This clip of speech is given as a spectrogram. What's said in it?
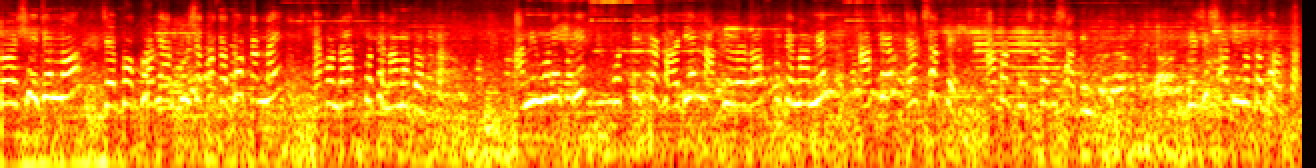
তো সেই জন্য যে ঘরে আর বসে থাকার দরকার নাই, এখন রাজপথে নামা দরকার। আমি মনে করি প্রত্যেকটা গার্ডিয়ান আপনারা রাজপথে নামেন, আসেন, একসাথে আবার দেশটাকে স্বাধীন দেশের স্বাধীনতা দরকার।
